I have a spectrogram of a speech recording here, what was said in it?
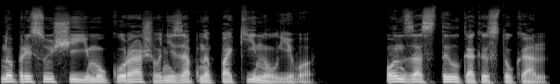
но присущий ему кураж внезапно покинул его. Он застыл как истукан.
